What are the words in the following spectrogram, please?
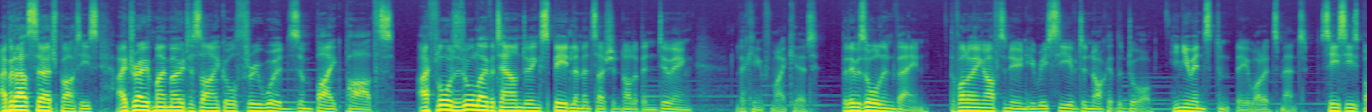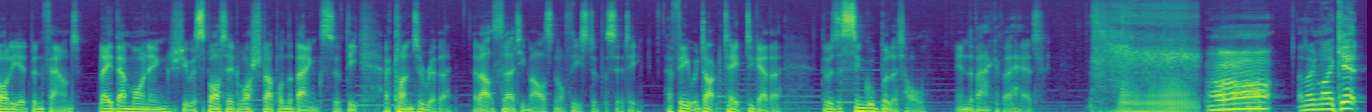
I put out search parties. I drove my motorcycle through woods and bike paths. I floored it all over town doing speed limits I should not have been doing, looking for my kid. But it was all in vain. The following afternoon, he received a knock at the door. He knew instantly what it meant. Cece's body had been found. Late that morning, she was spotted washed up on the banks of the Eklutna River, about 30 miles northeast of the city. Her feet were duct taped together. There was a single bullet hole in the back of her head. Oh, I don't like it.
